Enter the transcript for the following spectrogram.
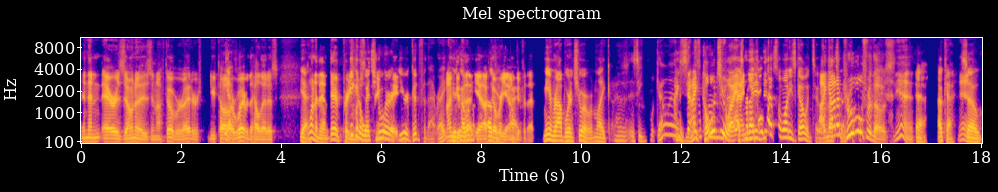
and then Arizona is in October, right? Or Utah, Yeah. or wherever the hell that is. yeah. One of them. They're pretty. Speaking much of which, you were you were good for that, right? I'm You're good for that. Yeah, October. Okay, Yeah, I'm right. good for that. Me and Rob weren't sure. I'm like, is, he going? I Is he I told you, I- I said, needed think to- that's the one he's going to. I I'm got sure. approval for those. Yeah. Yeah. Okay. Yeah. So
